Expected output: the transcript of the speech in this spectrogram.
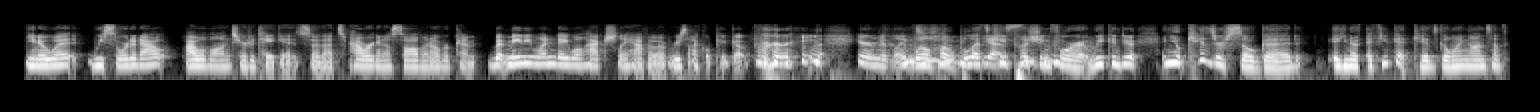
you know what? We sort it out. I will volunteer to take it. So that's how we're going to solve and overcome. But maybe one day we'll actually have a recycle pickup for here in Midland. We'll hope. Let's yes. keep pushing for it. We can do it. And you know, kids are so good you know, if you get kids going on something,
